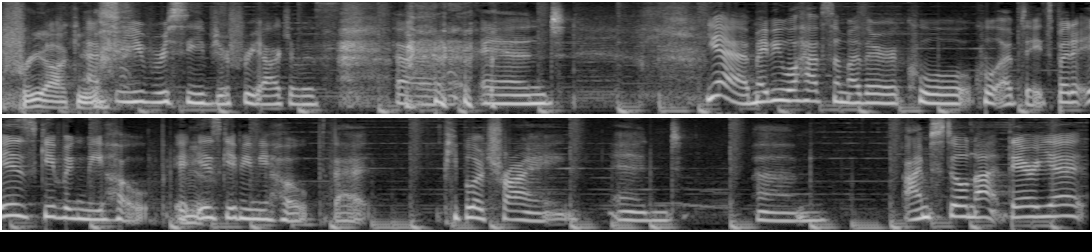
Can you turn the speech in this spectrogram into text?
free Oculus. after you've received your free Oculus, uh, and yeah, maybe we'll have some other cool cool updates. But it is giving me hope. It is Yeah. giving me hope that people are trying, and um, I'm still not there yet.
